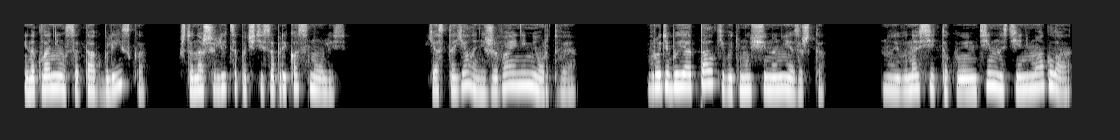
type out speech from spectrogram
и наклонился так близко, что наши лица почти соприкоснулись. Я стояла ни живая, ни мертвая. Вроде бы и отталкивать мужчину не за что, но и выносить такую интимность я не могла.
